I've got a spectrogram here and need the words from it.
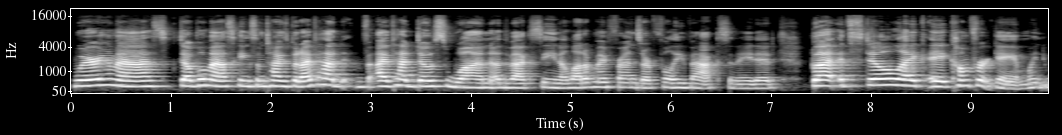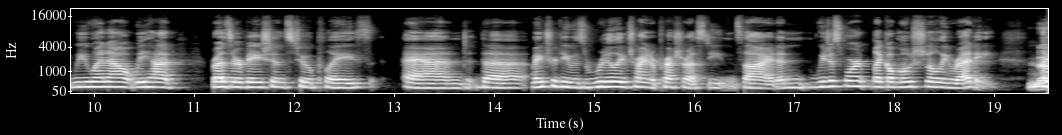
Wearing a mask, double masking sometimes, but I've had I've had dose 1 of the vaccine. A lot of my friends are fully vaccinated, but it's still like a comfort game. When we went out, we had reservations to a place and the maitre d was really trying to pressure us to eat inside and we just weren't like emotionally ready. No, I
